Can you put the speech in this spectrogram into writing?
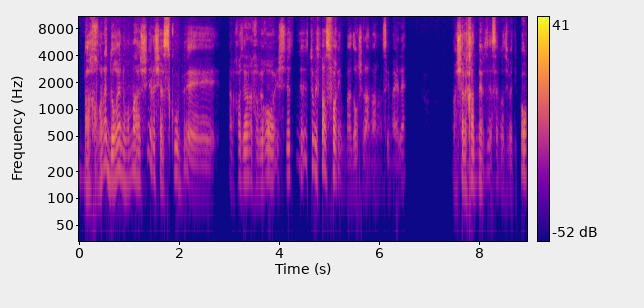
באחרוני דורנו ממש, אלה שעסקו בהלכה של אדם לחברו, יש יצאו מספר ספרים בדור שלנו על הנושאים האלה. למשל אחד מהם זה הספר שהבאתי פה,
